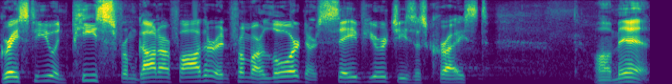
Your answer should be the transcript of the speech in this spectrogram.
Grace to you and peace from God our Father and from our Lord and our Savior, Jesus Christ. Amen.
